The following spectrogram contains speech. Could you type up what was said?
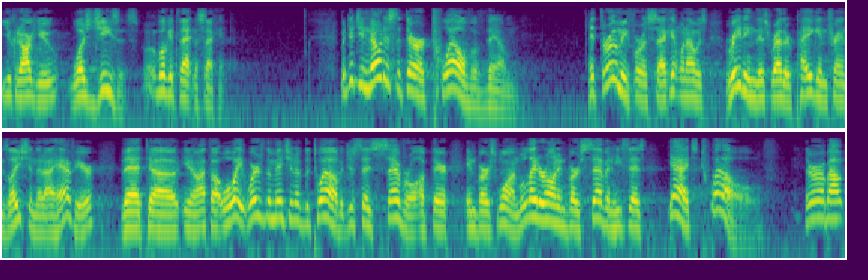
you could argue, was Jesus. We'll get to that in a second. But did you notice that there are 12 of them? It threw me for a second when I was reading this rather pagan translation that I have here that, uh, you know, I thought, well, wait, where's the mention of the 12? It just says several up there in verse 1. Well, later on in verse 7, he says, yeah, it's 12. There are about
